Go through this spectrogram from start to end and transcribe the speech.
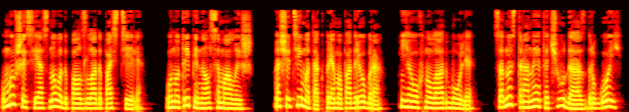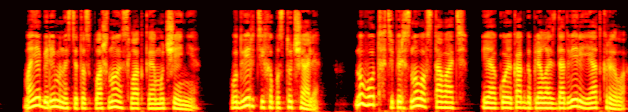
Умывшись, я снова доползла до постели. Внутри пинался малыш. Ощутимо так, прямо под ребра. Я ухнула от боли. С одной стороны, это чудо, а с другой... Моя беременность — это сплошное сладкое мучение. В дверь тихо постучали. Ну вот, теперь снова вставать. Я кое-как доплелась до двери и открыла.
